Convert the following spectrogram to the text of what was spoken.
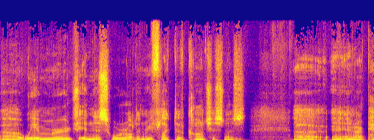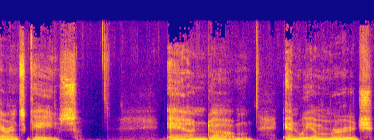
uh, we emerge in this world in reflective consciousness uh, in our parents' gaze. And, um, and we emerge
